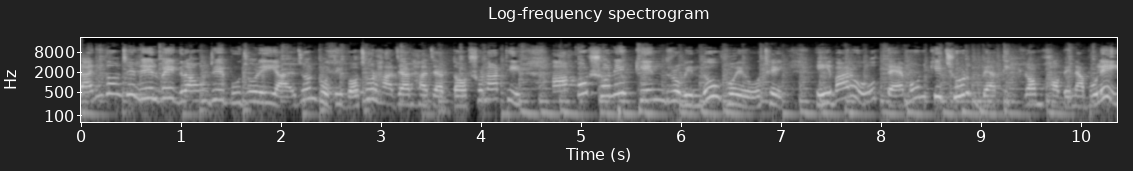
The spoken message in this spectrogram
রানীগঞ্জের রেলওয়ে গ্রাউন্ডে পুজোর এই আয়োজন প্রতি বছর হাজার হাজার দর্শনার্থীর আকর্ষণের কেন্দ্রবিন্দু হয়ে ওঠে। এবারও তেমন কিছুর ব্যতিক্রম হবে না বলেই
